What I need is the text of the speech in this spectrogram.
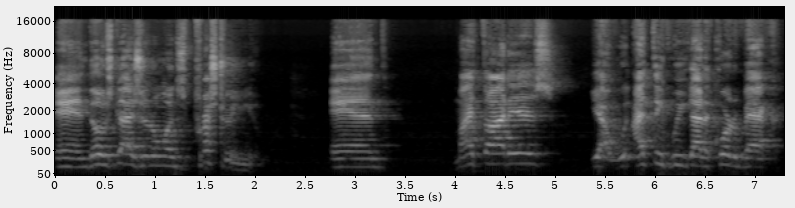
And those guys are the ones pressuring you. And my thought is, yeah, I think we got a quarterback.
